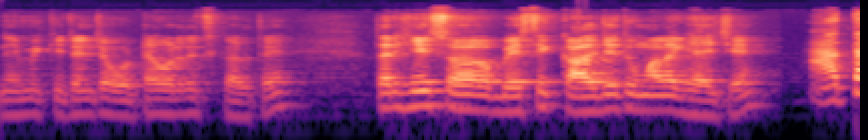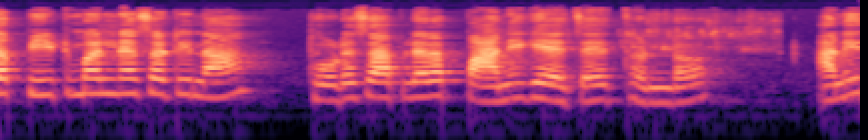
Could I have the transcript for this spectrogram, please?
नेहमी किचनच्या ओट्यावरतीच करते. तर ही स बेसिक काळजी तुम्हाला घ्यायची आहे. आता पीठ मळण्यासाठी ना थोडंसं आपल्याला पाणी घ्यायचं आहे थंड. आणि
